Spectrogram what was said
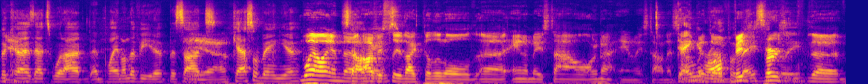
because that's what I've been playing on the Vita. Besides Yeah. Castlevania, Well, and the, obviously games. like the little uh, anime style, or not anime style necessarily, Danganronpa, but the, vis- basically. vers- the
